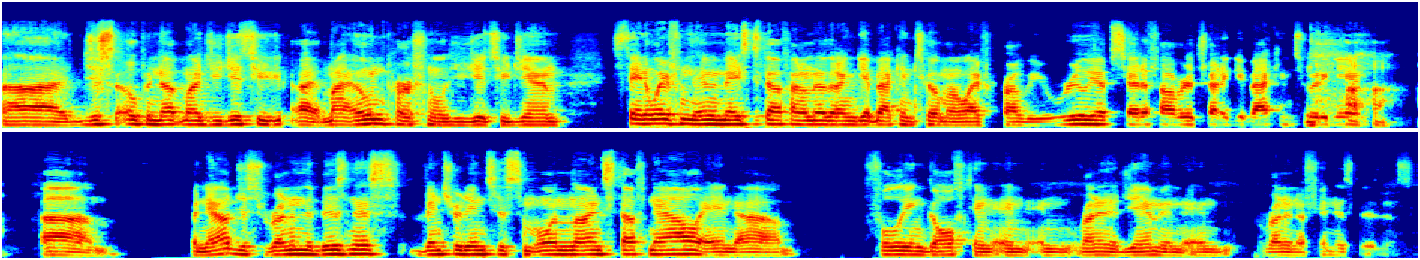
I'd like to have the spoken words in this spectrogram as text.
Uh, just opened up my jujitsu, uh, my own personal jujitsu gym. Staying away from the MMA stuff. I don't know that I can get back into it. My wife would probably be really upset if I were to try to get back into it again. um, but now just running the business, ventured into some online stuff now, and um, fully engulfed in, in, in, running a gym and, and running a fitness business.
